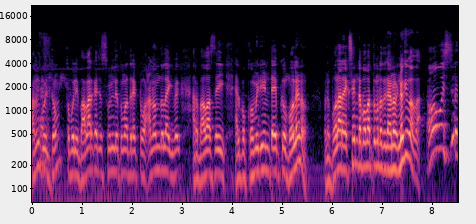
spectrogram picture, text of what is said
আমি বলতাম তো বলি বাবার কাছে শুনলে তোমাদের একটু আনন্দ লাগবে। আর বাবা সেই অল্প কমেডিয়ান টাইপ কেউ বলে না? মানে বলার অ্যাকসেন্টটা বাবা তোমরা তো জানো নাকি বাবা? অবশ্যই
